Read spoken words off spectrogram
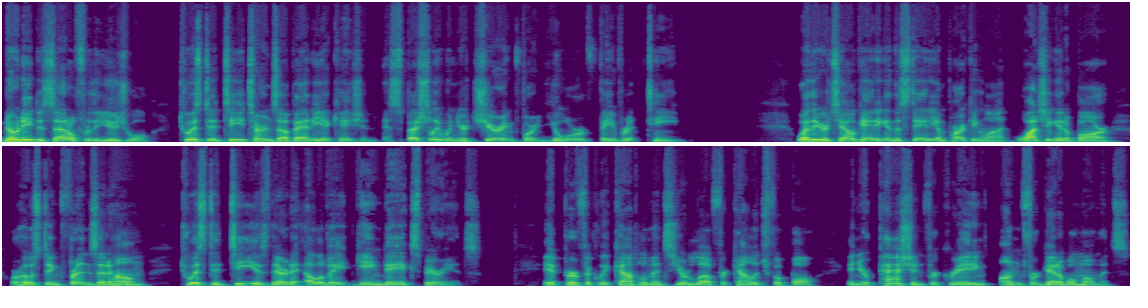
No need to settle for the usual. Twisted Tea turns up any occasion, especially when you're cheering for your favorite team. Whether you're tailgating in the stadium parking lot, watching at a bar, or hosting friends at home, Twisted Tea is there to elevate game day experience. It perfectly complements your love for college football and your passion for creating unforgettable moments.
